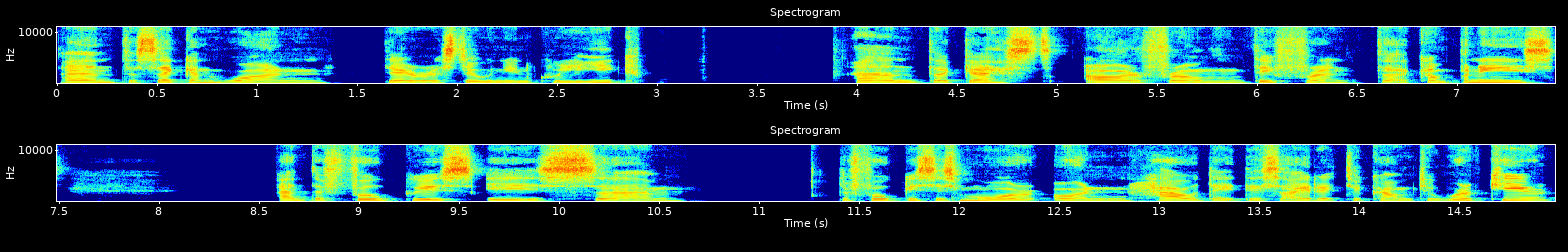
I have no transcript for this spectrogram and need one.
and the second one, their Estonian colleague. And the guests are from different uh, companies, and the focus is um, the focus is more on how they decided to come to work here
